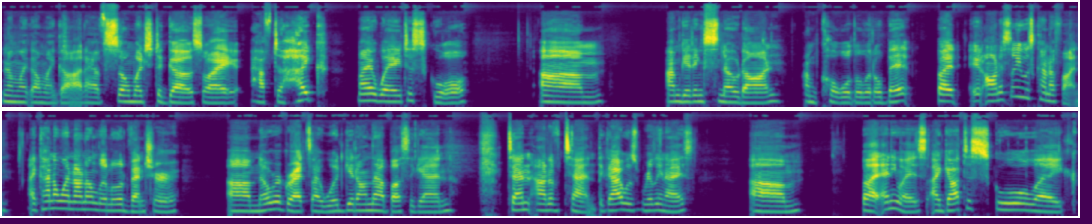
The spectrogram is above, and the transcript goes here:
And I'm like, Oh my God, I have so much to go. So I have to hike my way to school. Um, I'm getting snowed on. I'm cold a little bit, but it honestly was kind of fun. I kind of went on a little adventure. Um, no regrets. I would get on that bus again. 10 out of 10. The guy was really nice. Um, but, anyways, I got to school like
